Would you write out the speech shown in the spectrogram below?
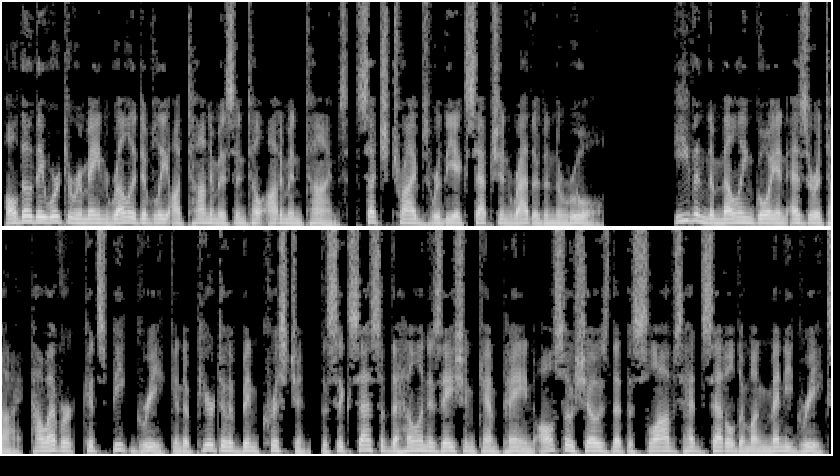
Although they were to remain relatively autonomous until Ottoman times, such tribes were the exception rather than the rule. Even the Melingoi and Ezratai, however, could speak Greek and appear to have been Christian. The success of the Hellenization campaign also shows that the Slavs had settled among many Greeks,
